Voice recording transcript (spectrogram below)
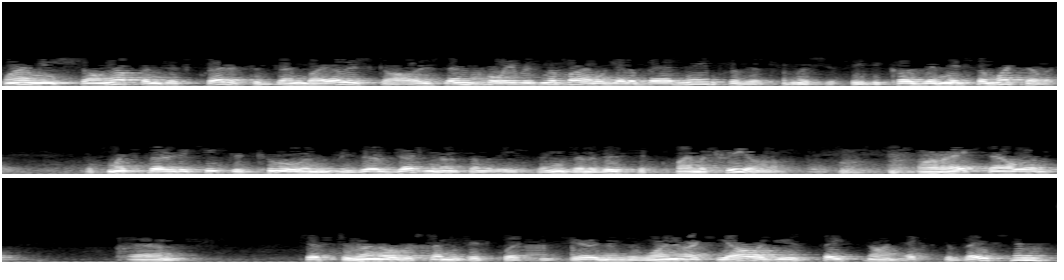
finally shown up and discredited then by other scholars, then believers in the Bible get a bad name for this from this, you see, because they made so much of it. It's much better to keep your cool and reserve judgment on some of these things than it is to climb a tree on them. All right, now, um, um, just to run over some of his questions here. Number one, archaeology is based on excavation,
